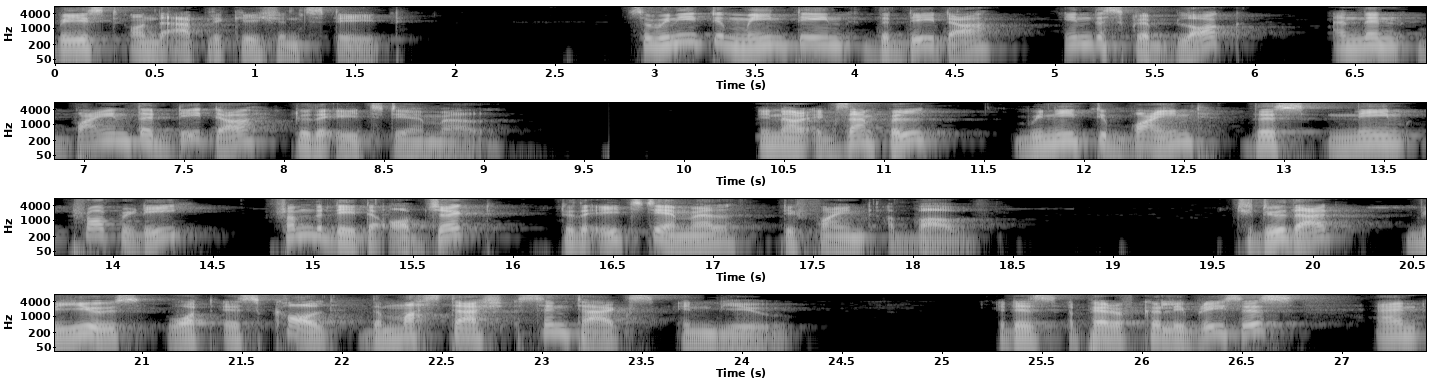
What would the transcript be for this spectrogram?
based on the application state. So we need to maintain the data in the script block and then bind the data to the HTML. In our example, we need to bind this name property from the data object to the HTML defined above. To do that, we use what is called the mustache syntax in Vue. It is a pair of curly braces, and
